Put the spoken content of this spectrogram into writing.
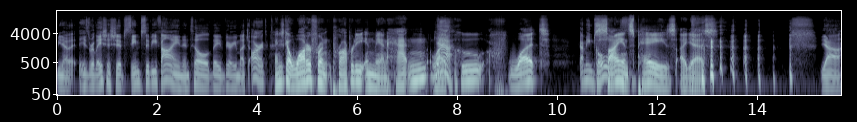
you know, his relationship seems to be fine until they very much aren't. And he's got waterfront property in Manhattan. Like Yeah. who what I mean, goals. science pays, I guess. yeah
